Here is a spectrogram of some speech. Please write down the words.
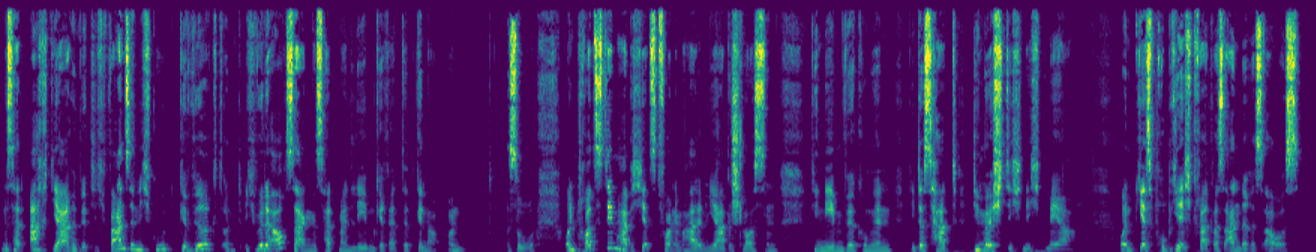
Und es hat acht Jahre wirklich wahnsinnig gut gewirkt und ich würde auch sagen, es hat mein Leben gerettet, genau. Und so. Und trotzdem habe ich jetzt vor einem halben Jahr beschlossen, die Nebenwirkungen, die das hat, die möchte ich nicht mehr. Und jetzt probiere ich gerade was anderes aus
